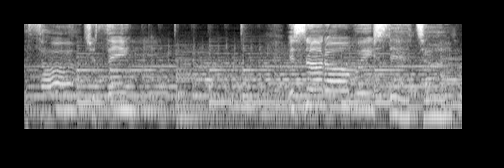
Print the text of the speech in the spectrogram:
The thoughts you think It's not all wasted time.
